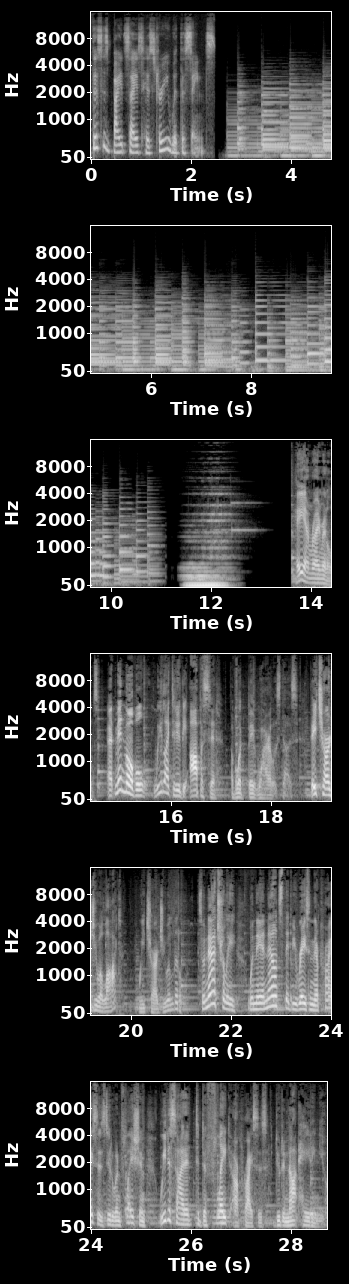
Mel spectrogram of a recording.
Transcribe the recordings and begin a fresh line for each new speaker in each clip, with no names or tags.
This is Bite Size History with the Saints.
Hey, I'm Ryan Reynolds. At Mint Mobile, we like to do the opposite of what Big Wireless does. They charge you a lot, we charge you a little. So naturally, when they announced they'd be raising their prices due to inflation, we decided to deflate our prices due to not hating you.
